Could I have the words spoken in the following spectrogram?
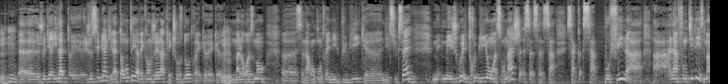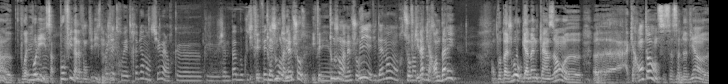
Mhm. Euh, euh, je veux dire, il a, euh, je sais bien qu'il a tenté avec Angela quelque chose d'autre et que, et que Mhm. malheureusement euh, ça n'a rencontré ni le public euh, ni le succès. Mhm. Mais, mais jouer le trublion à son âge, ça, ça, ça, ça, ça peaufine à, à, à l'infantilisme, hein, pour être poli, ça peaufine à l'infantilisme. Moi, je l'ai trouvé très bien dans ce film, alors que, que j'aime pas beaucoup ce Il qu'il fait fait toujours la même chose. Il fait euh, toujours la même chose. Oui, évidemment. Sauf qu'il a dans 40 balais. On peut pas jouer au gamin de 15 ans euh, euh, à 40 ans. Ça, ça, Mm. ça devient, euh,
